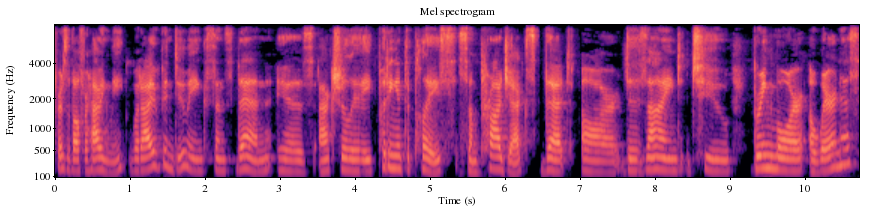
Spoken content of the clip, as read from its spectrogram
first of all, for having me. What I've been doing since then is actually putting into place some projects that are designed to bring more awareness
